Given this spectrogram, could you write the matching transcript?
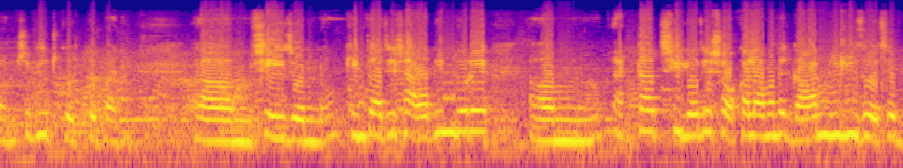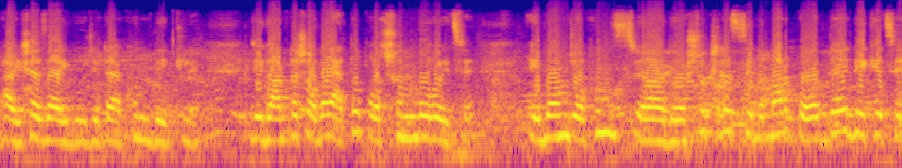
কন্ট্রিবিউট করতে পারি সেই জন্য। কিন্তু আজকে সারাদিন ধরে একটা ছিল যে সকালে আমাদের গান রিলিজ হয়েছে ভাইসা যাইবো, যেটা এখন দেখলে, যে গানটা সবার এত পছন্দ হয়েছে। এবং যখন দর্শক সেটা সিনেমার পর্দায় দেখেছে,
